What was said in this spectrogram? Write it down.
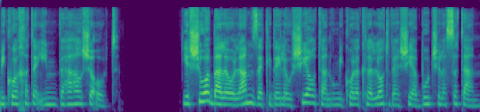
מכל חטאים וההרשעות. ישוע בא לעולם זה כדי להושיע אותנו מכל הקללות והשעבוד של השטן.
